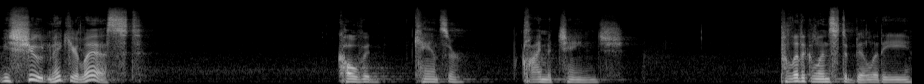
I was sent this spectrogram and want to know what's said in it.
I mean, shoot, make your list COVID, cancer, climate change, political instability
